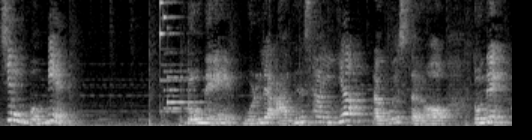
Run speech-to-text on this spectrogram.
见过面. 너네 원래 아는 사이야? 라고 했어요. 너네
